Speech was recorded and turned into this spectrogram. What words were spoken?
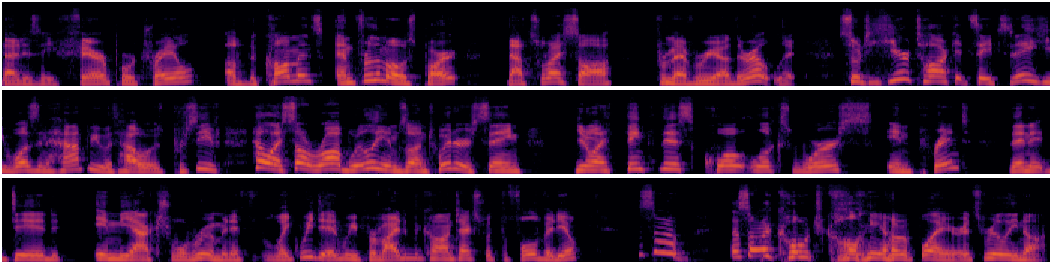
That is a fair portrayal of the comments. And for the most part, that's what I saw from every other outlet. So to hear Tocchet say today he wasn't happy with how it was perceived. Hell, I saw Rob Williams on Twitter saying, you know, I think this quote looks worse in print than it did in the actual room. And if, like we did, we provided the context with the full video. That's not a, that's not a coach calling out a player. It's really not.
